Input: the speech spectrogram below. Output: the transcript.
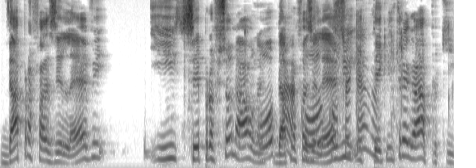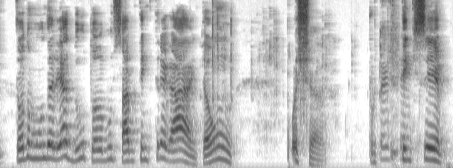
dá pra fazer leve e ser profissional, né? Opa, dá pra fazer leve e ter que entregar, porque todo mundo ali é adulto, todo mundo sabe que tem que entregar. Então, poxa, porque Perfeito. tem que ser.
